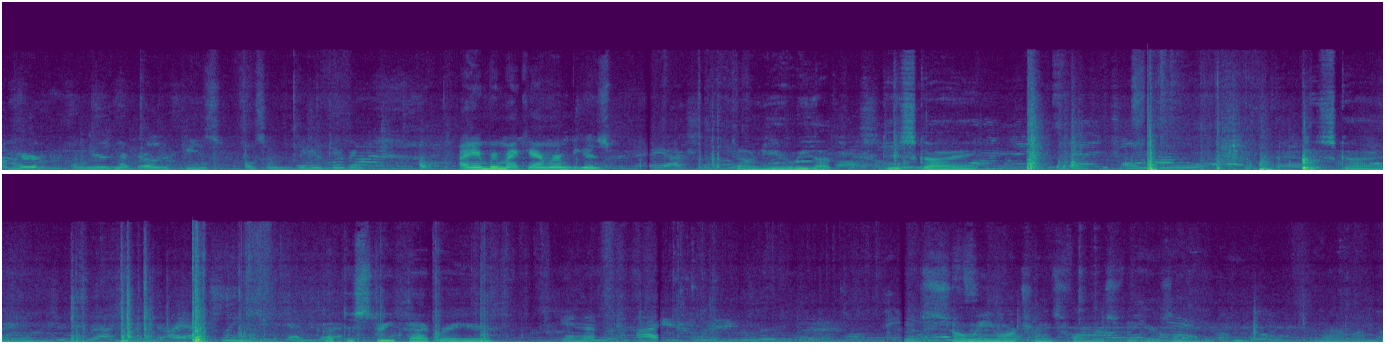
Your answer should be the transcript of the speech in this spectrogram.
I'm here. I'm here with my brother. He's also videotaping. I didn't bring my camera because. Down here we got this guy. This guy. I actually need that. Got this three pack right here. There's so many more Transformers figures in it than I remember.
